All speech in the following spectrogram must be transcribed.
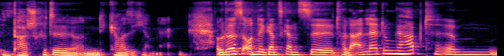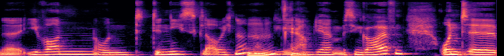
ein paar Schritte und die kann man sich ja merken. Aber du hast auch eine ganz, ganz äh, tolle Anleitung gehabt. Ähm, äh, Yvonne und Denise, glaube ich, ne? Mhm, die genau. haben dir ein bisschen geholfen. Und äh,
